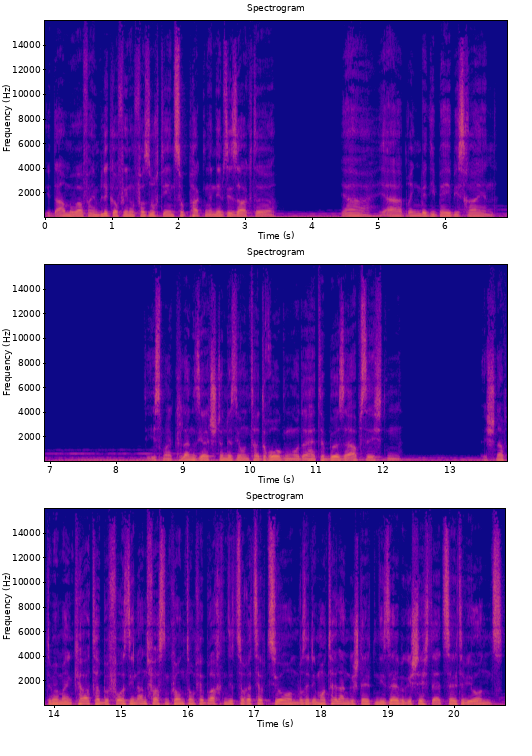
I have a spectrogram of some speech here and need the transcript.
Die Dame warf einen Blick auf ihn und versuchte ihn zu packen, indem sie sagte, ja, ja, bringen wir die Babys rein. Diesmal klang sie, als stünde sie unter Drogen oder hätte böse Absichten. Ich schnappte mir meinen Kater, bevor sie ihn anfassen konnte, und wir brachten sie zur Rezeption, wo sie dem Hotelangestellten dieselbe Geschichte erzählte wie uns.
